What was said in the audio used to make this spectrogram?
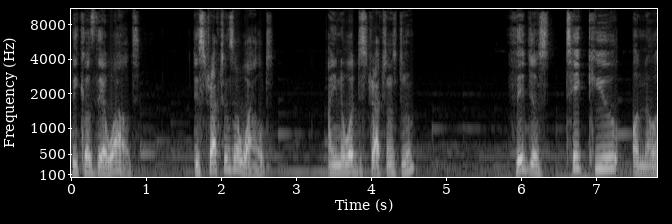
because they're wild. Distractions are wild. And you know what distractions do? They just take you on a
